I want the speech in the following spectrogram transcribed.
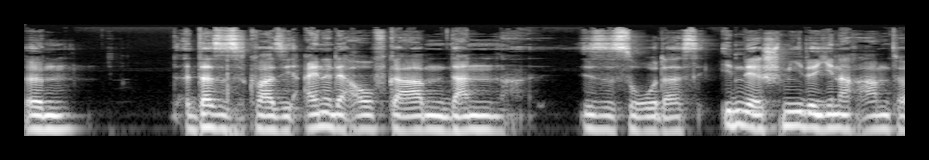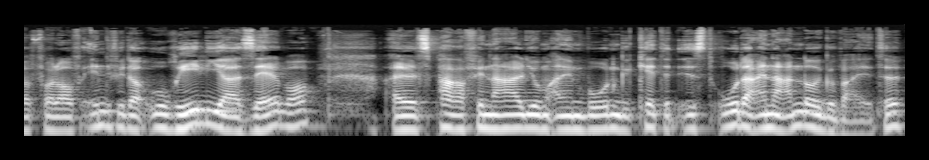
Ähm, das ist quasi eine der Aufgaben. Dann ist es so, dass in der Schmiede je nach Abenteuerverlauf entweder Aurelia selber als Paraphenalium an den Boden gekettet ist oder eine andere Geweihte.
